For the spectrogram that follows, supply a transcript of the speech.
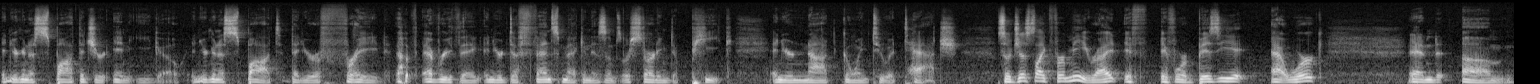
and you're going to spot that you're in ego and you're going to spot that you're afraid of everything and your defense mechanisms are starting to peak and you're not going to attach. So just like for me right if if we're busy at work and um,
